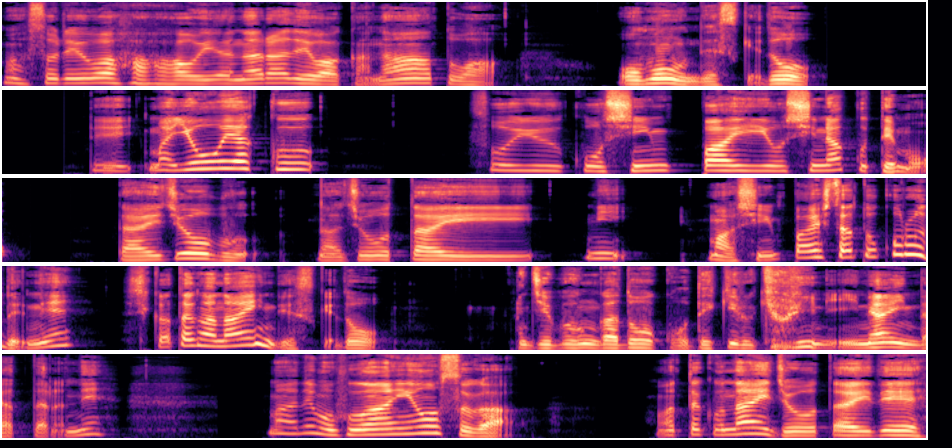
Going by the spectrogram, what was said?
まあ、それは母親ならではかなとは思うんですけど、で、まあ、ようやく、そういうこう心配をしなくても大丈夫な状態に、まあ心配したところでね、仕方がないんですけど、自分がどうこうできる距離にいないんだったらね。まあでも不安要素が全くない状態で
